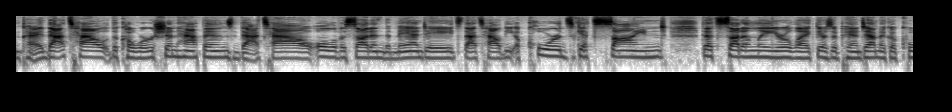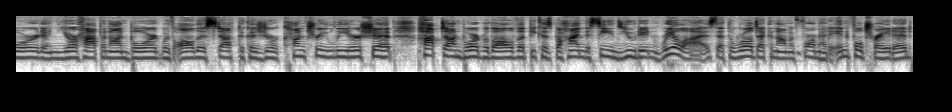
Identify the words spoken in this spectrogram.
Okay, that's how the coercion happens. That's how all of a sudden the mandates, that's how the accords get signed. That suddenly you're like, there's a pandemic accord and you're hopping on board with all this stuff because your country leadership hopped on board with all of it because behind the scenes you didn't realize that the World Economic Forum had infiltrated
